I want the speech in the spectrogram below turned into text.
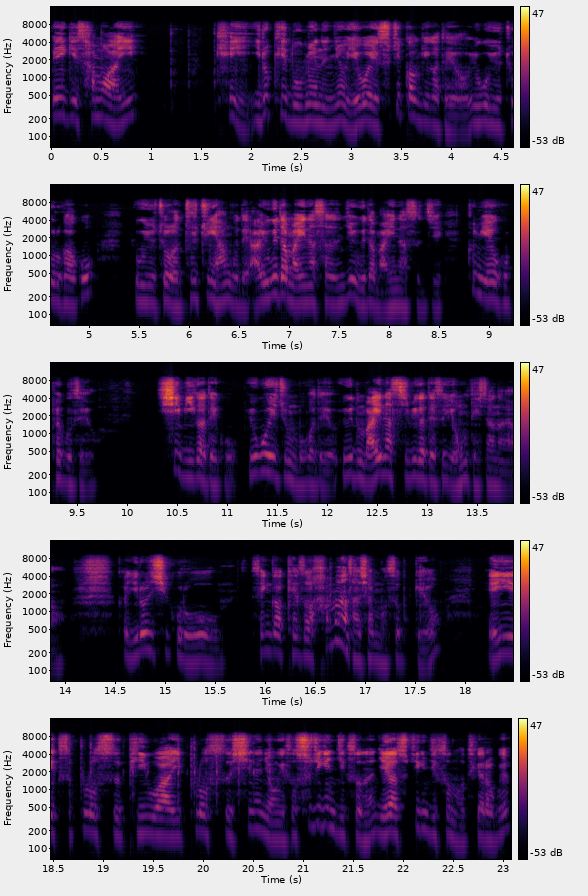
빼기 3y k 이렇게 놓으면은요 얘와의 수직 관계가 돼요 요거 이쪽으로 가고 요거 이쪽으로 둘 중에 한 군데 아 여기다 마이너스 하든지 여기다 마이너스지 그럼 얘가 곱해 보세요 12가 되고 요거 해주면 뭐가 돼요? 여기도 마이너스 12가 돼서 0 되잖아요. 그러니까 이런 식으로 생각해서 하나 다시 한번 써볼게요. ax 플러스 by 플러스 c는 0에서 수직인 직선은 얘가 수직인 직선은 어떻게 하라고요?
